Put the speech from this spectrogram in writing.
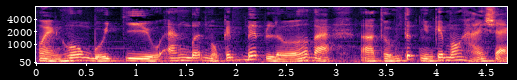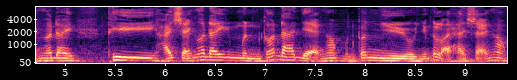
hoàng hôn buổi chiều Ăn bên một cái bếp lửa Và à, thưởng thức những cái món hải sản ở đây. Thì hải sản ở đây mình có đa dạng không? Mình có nhiều những cái loại hải sản không?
